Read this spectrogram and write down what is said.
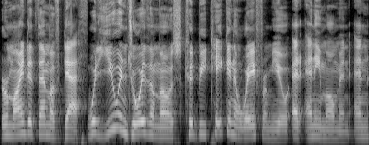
reminded them of death. What you enjoy the most could be taken away from you at any moment, and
